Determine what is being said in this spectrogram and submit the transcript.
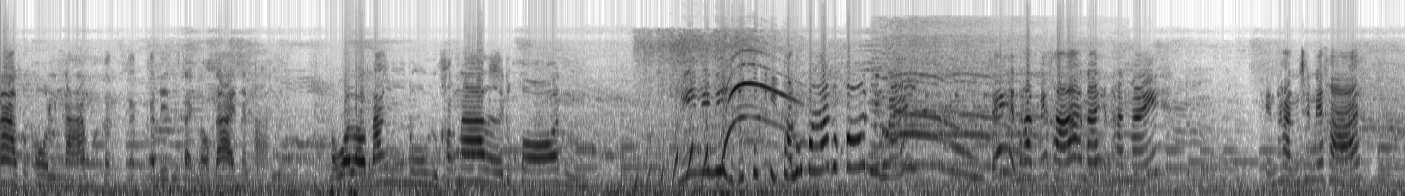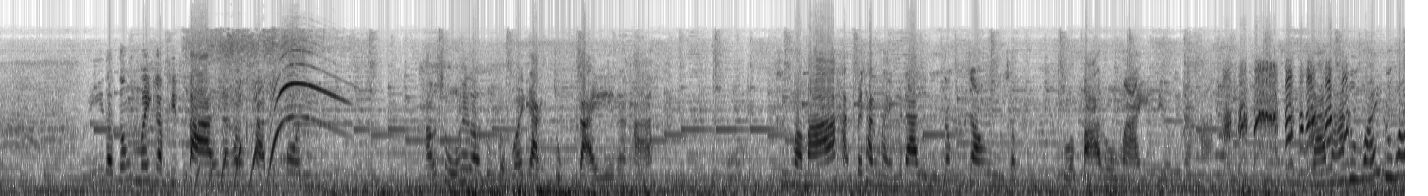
มากทุกคนน้ำก็กระเด็นใส่เราได้นะคะ เพราะว่าเรานั่งดูอยู่ข้างหน้าเลยทุกคน นี่นี่นี่ดูคุกขี่ปลาโลมาทุกคนเห็นไหมได้เห็นทันไหมคะนาเห็นทันไหมเห็นทันใช่ไหมคะนี่เราต้องไม่กระพริบตาเลยนะคะค่ะทุกคน เขาโชว์ให้เราดูแบบว่าอย่างจุกใจนะคะ คือมาม่าหันไปทางไหนไม่ได้เลยต้องจ้องอยู่กับ ตัวปลาโลมาอย่างเดียวเลยนะคะนานาดูไว้ดูไว้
